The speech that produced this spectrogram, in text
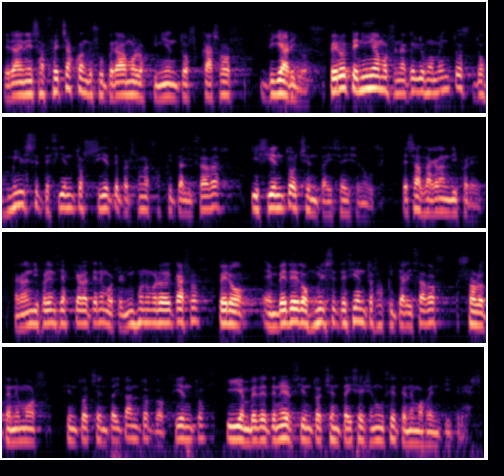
Era en esas fechas cuando superábamos los 500 casos diarios. Pero teníamos en aquellos momentos 2.707 personas hospitalizadas y 186 en UCI. Esa es la gran diferencia. La gran diferencia es que ahora tenemos el mismo número de casos, pero en vez de 2.700 hospitalizados solo tenemos 180 y tantos, 200, y en vez de tener 186 en UCI tenemos 23.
